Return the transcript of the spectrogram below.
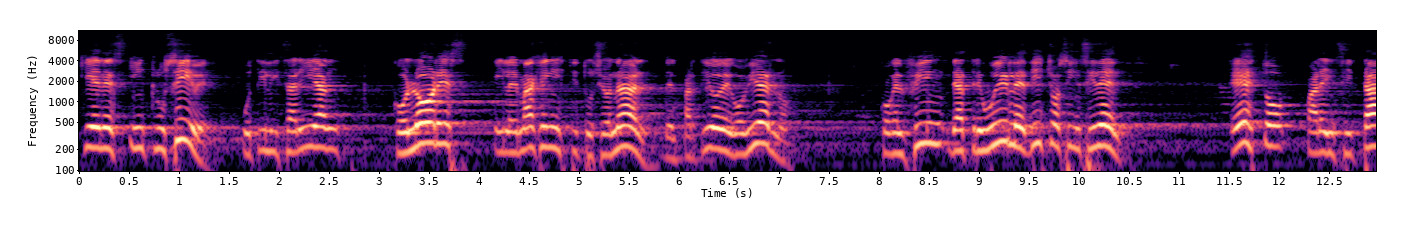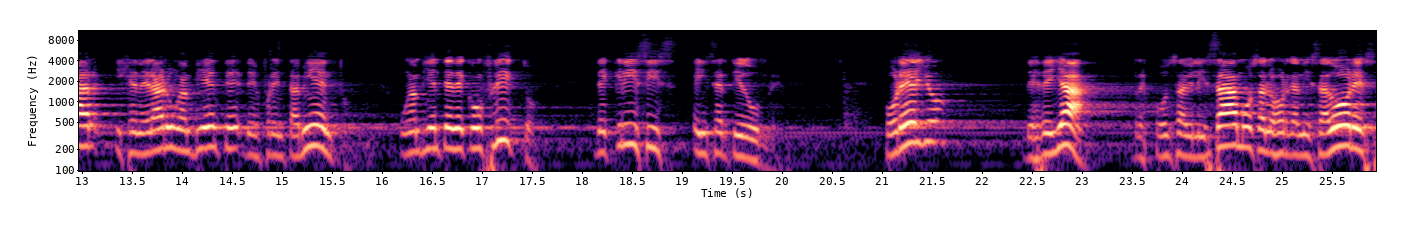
quienes inclusive utilizarían colores y la imagen institucional del partido de gobierno con el fin de atribuirle dichos incidentes. Esto para incitar y generar un ambiente de enfrentamiento, un ambiente de conflicto, de crisis e incertidumbre. Por ello, desde ya responsabilizamos a los organizadores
